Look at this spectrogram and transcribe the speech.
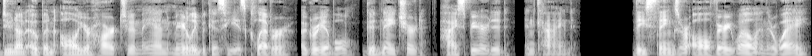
Do not open all your heart to a man merely because he is clever, agreeable, good natured, high spirited, and kind. These things are all very well in their way,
